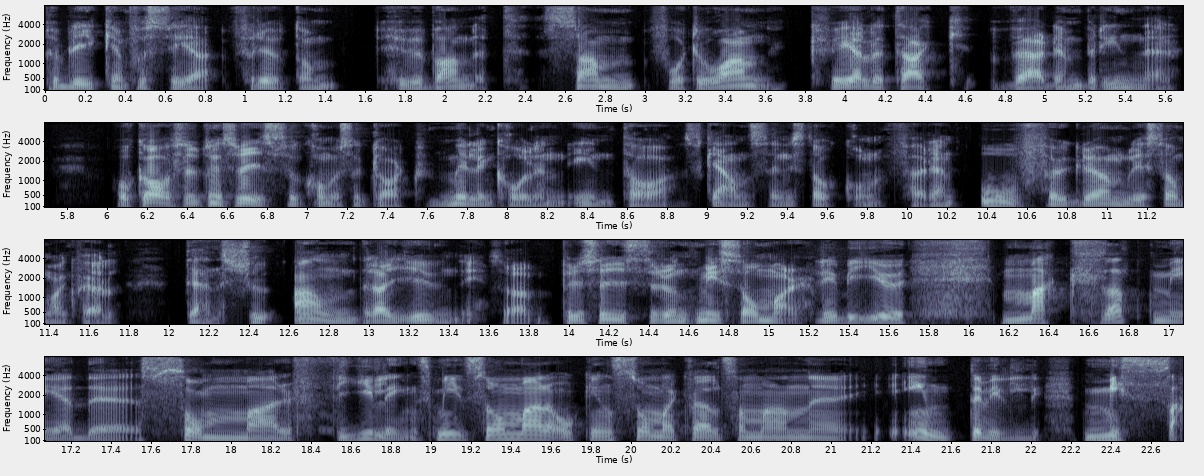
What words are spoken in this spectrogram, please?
publiken få se förutom huvudbandet Sam41, Kväll Attack, Världen brinner och avslutningsvis så kommer såklart Millencolin inta Skansen i Stockholm för en oförglömlig sommarkväll den 22 juni. Så precis runt midsommar. Det blir ju maxat med eh, sommarfeelings. Midsommar och en sommarkväll som man eh, inte vill missa.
